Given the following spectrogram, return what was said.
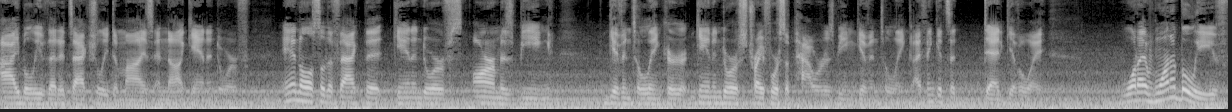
I believe that it's actually Demise and not Ganondorf. And also the fact that Ganondorf's arm is being given to Link, or Ganondorf's Triforce of Power is being given to Link. I think it's a dead giveaway. What I want to believe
